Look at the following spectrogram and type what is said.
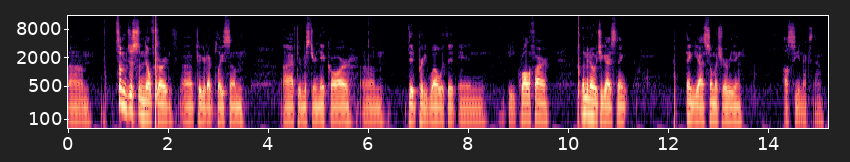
Um, some just some Nilfgaard. Uh, figured I'd play some uh, after Mr. Nick R. Um, did pretty well with it in the qualifier. Let me know what you guys think. Thank you guys so much for everything. I'll see you next time.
